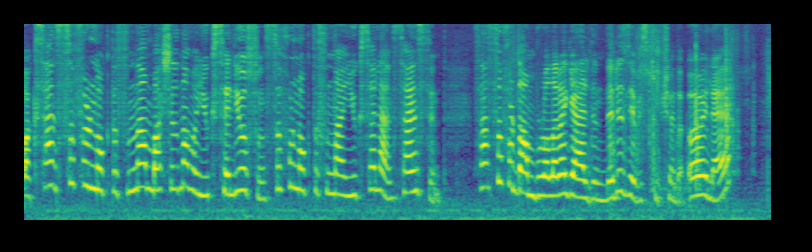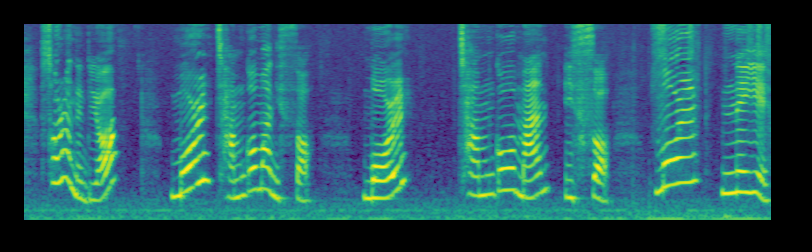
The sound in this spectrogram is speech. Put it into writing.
bak sen sıfır noktasından başladın ama yükseliyorsun. Sıfır noktasından yükselen sensin. Sen sıfırdan buralara geldin deriz ya biz Türkçe'de öyle. Sonra ne diyor? 뭘 잠고만 있어. 뭘 잠고만 있어. 뭘 neyi?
